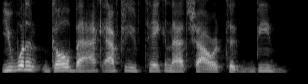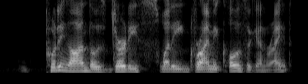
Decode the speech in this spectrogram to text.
You wouldn't go back after you've taken that shower to be putting on those dirty, sweaty, grimy clothes again, right?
